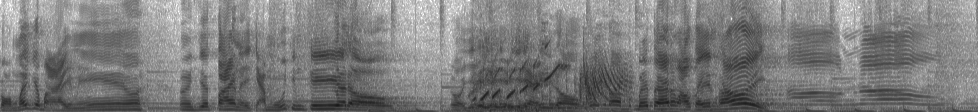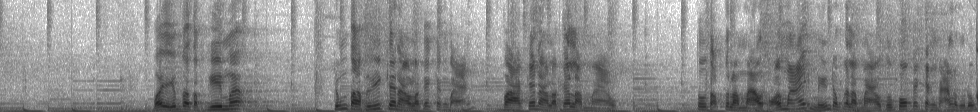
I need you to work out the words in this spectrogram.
Còn mấy cái bài mẹ tay này chạm mũi chân kia đồ. Rồi gì gì gì, gì đồ. Cái đó bt nó bào tiền thôi. Bởi vì chúng ta tập gym á chúng ta phải biết cái nào là cái căn bản và cái nào là cái làm màu tôi tập tôi làm màu thoải mái miễn trong cái làm màu tôi có cái căn bản là tôi đúng.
